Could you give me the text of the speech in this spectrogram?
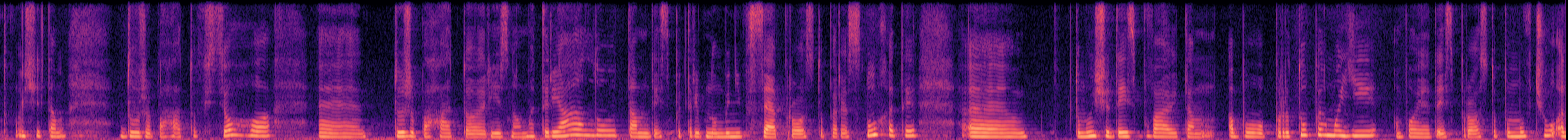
тому що там дуже багато всього, е, дуже багато різного матеріалу, там десь потрібно мені все просто переслухати. Е, тому що десь бувають там або протупи мої, або я десь просто помовчу, а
